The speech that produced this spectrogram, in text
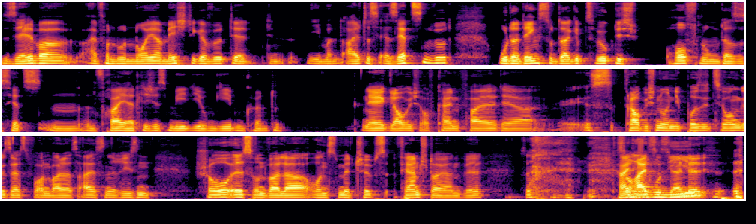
selber einfach nur neuer, mächtiger wird, der den, jemand Altes ersetzen wird? Oder denkst du, da gibt es wirklich Hoffnung, dass es jetzt ein, ein freiheitliches Medium geben könnte? Nee, glaube ich auf keinen Fall. Der ist, glaube ich, nur in die Position gesetzt worden, weil das alles eine Riesenshow ist und weil er uns mit Chips fernsteuern will. So, Keine so heißt ja Ironie. der,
